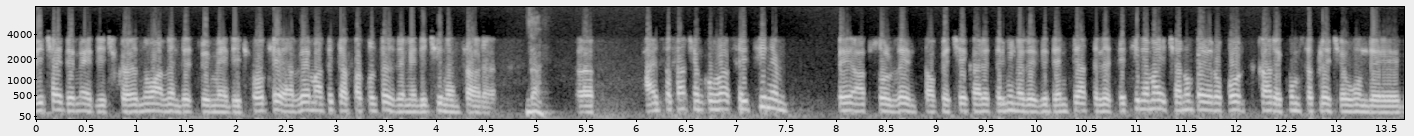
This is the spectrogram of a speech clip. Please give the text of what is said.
ziceai de medici, că nu avem destui medici. Ok, avem atâtea facultăți de medicină în țară. Da. Uh, hai să facem cumva să-i ținem pe absolvenți sau pe cei care termină rezidențiatele, să ținem aici, nu pe aeroport, care cum să plece unde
